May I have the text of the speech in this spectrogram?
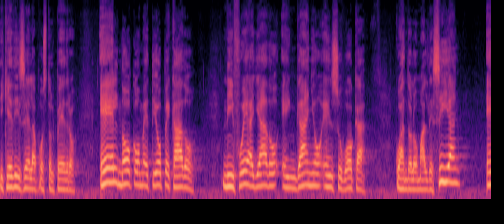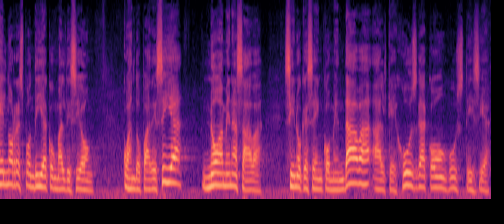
¿Y qué dice el apóstol Pedro? Él no cometió pecado, ni fue hallado engaño en su boca. Cuando lo maldecían, él no respondía con maldición. Cuando padecía, no amenazaba sino que se encomendaba al que juzga con justicia.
